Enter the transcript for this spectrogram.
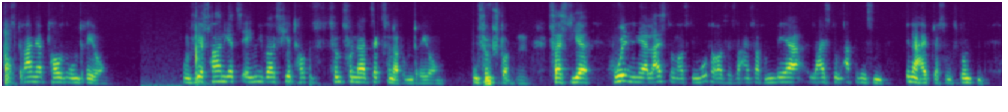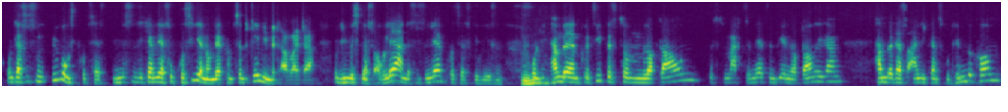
auf dreieinhalbtausend Umdrehungen. Und wir fahren jetzt irgendwie bei 4500, 600 Umdrehungen in fünf Stunden. Das heißt, wir holen mehr Leistung aus dem Motor raus, dass wir einfach mehr Leistung abrufen innerhalb der fünf Stunden. Und das ist ein Übungsprozess. Die müssen sich ja mehr fokussieren und mehr konzentrieren, die Mitarbeiter. Und die müssen das auch lernen. Das ist ein Lernprozess gewesen. Mhm. Und den haben wir im Prinzip bis zum Lockdown, bis zum 18. März sind wir in Lockdown gegangen, haben wir das eigentlich ganz gut hinbekommen.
